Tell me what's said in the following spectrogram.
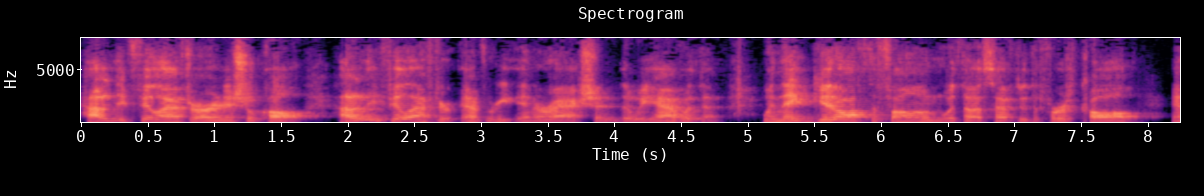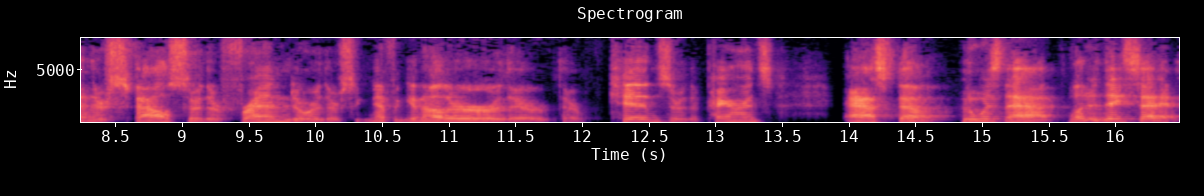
How do they feel after our initial call? How do they feel after every interaction that we have with them? When they get off the phone with us after the first call and their spouse or their friend or their significant other or their, their kids or their parents ask them, who was that? What did they say?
